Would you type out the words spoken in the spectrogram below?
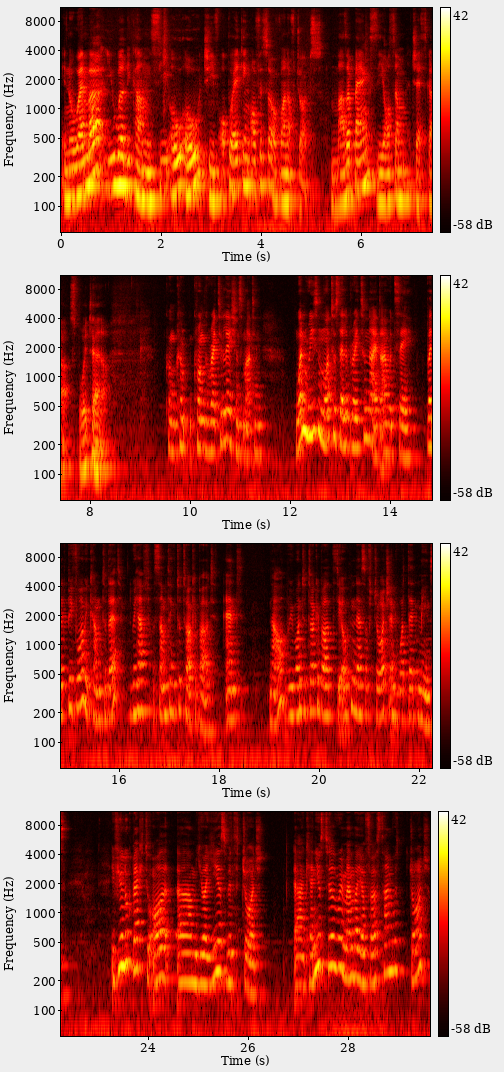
In November, you will become COO, Chief Operating Officer of one of George's mother banks, the awesome Česká spořitelna. Con congratulations, Martin. One reason more to celebrate tonight, I would say. But before we come to that, we have something to talk about. And now we want to talk about the openness of George and what that means. If you look back to all um, your years with George, uh, can you still remember your first time with George?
